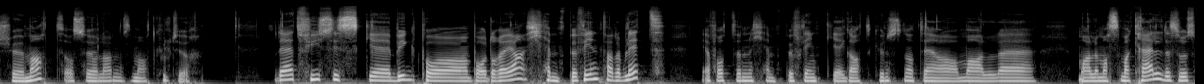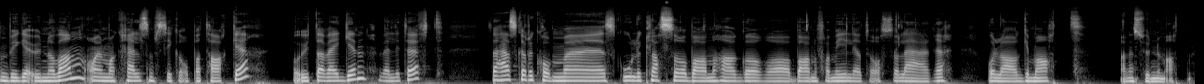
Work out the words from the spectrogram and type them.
sjømat og Sørlandets matkultur. Så Det er et fysisk eh, bygg på, på Odderøya. Kjempefint har det blitt. Vi har fått en kjempeflink gatekunstner til å male, male masse makrell. Det ser ut som bygget er under vann, og en makrell som stikker opp av taket og ut av veggen. Veldig tøft. Så her skal det komme skoleklasser og barnehager og barnefamilier til oss å lære å lage mat av den sunne maten.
